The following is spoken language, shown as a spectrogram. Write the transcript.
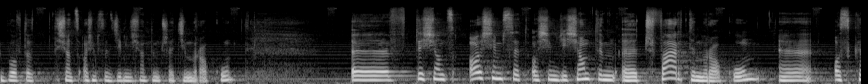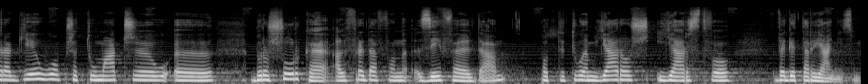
Było to w 1893 roku. W 1884 roku e, Oskragieło przetłumaczył e, broszurkę Alfreda von Seefelda pod tytułem Jarosz i jarstwo wegetarianizm.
